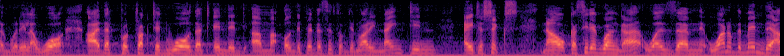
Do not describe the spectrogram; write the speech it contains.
uh, guerrilla war, uh, that protracted war that ended um, on the 26th of January 19 1986. Now, Kasirye Gwanga was um, one of the men there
